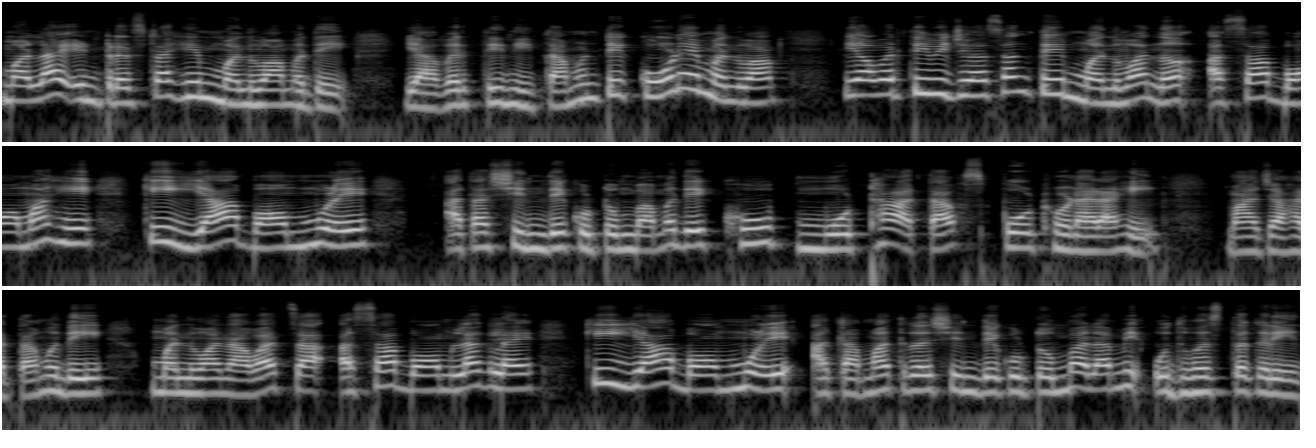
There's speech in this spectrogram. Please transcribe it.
मला इंटरेस्ट आहे मनवामध्ये. यावरती नीता म्हणते कोण आहे मनवा? यावरती विजया सांगते मनवानं असा बॉम्ब आहे की या बॉम्बमुळे आता शिंदे कुटुंबामध्ये खूप मोठा आता स्फोट होणार आहे. माझ्या हातामध्ये मनवा नावाचा असा बॉम्ब लागलाय की या बॉम्बमुळे आता मात्र शिंदे कुटुंबाला मी उद्ध्वस्त करेन.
